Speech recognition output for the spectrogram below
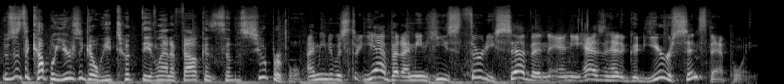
It was just a couple years ago he took the Atlanta Falcons to the Super Bowl. I mean, it was th- yeah, but I mean, he's 37 and he hasn't had a good year since that point.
